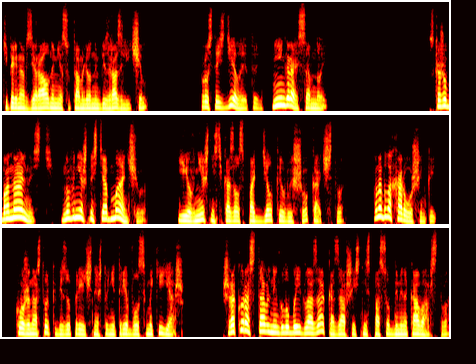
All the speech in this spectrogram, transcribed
Теперь она взирала на меня с утомленным безразличием. «Просто сделай это. Не играй со мной. Скажу банальность, но внешность обманчива. Ее внешность оказалась подделкой высшего качества. Она была хорошенькой. Кожа настолько безупречная, что не требовался макияж. Широко расставленные голубые глаза, оказавшись неспособными на коварство.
